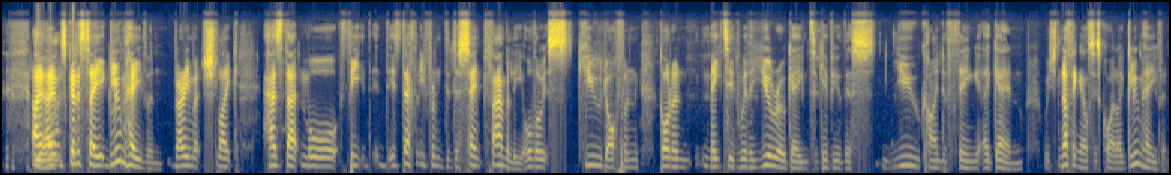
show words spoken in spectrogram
I, I was going to say Gloomhaven, very much like has that more. Fe- it's definitely from the Descent family, although it's skewed off and gone and mated with a Euro game to give you this new kind of thing again, which nothing else is quite like Gloomhaven.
